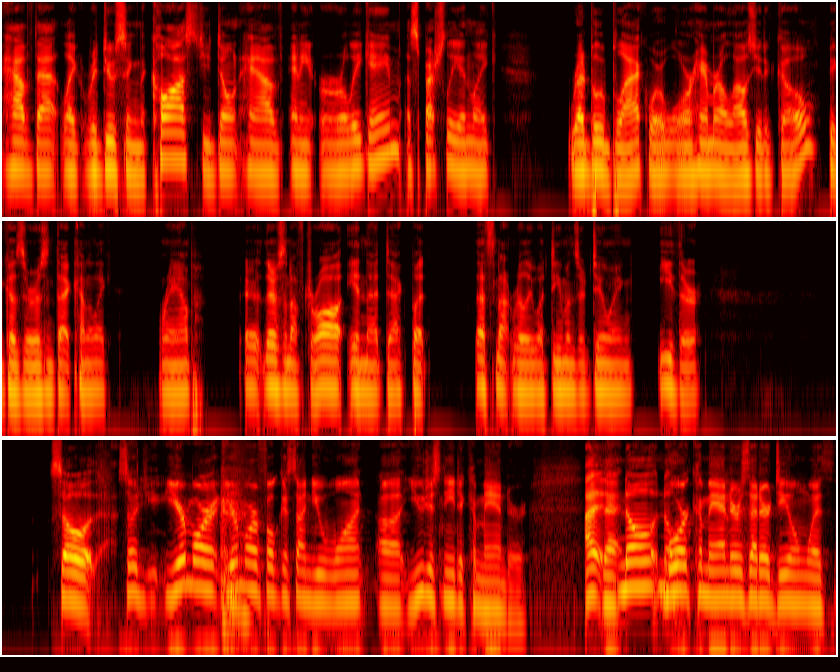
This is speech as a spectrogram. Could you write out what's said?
have that like reducing the cost. You don't have any early game especially in like red blue black where warhammer allows you to go because there isn't that kind of like ramp. There, there's enough draw in that deck but that's not really what demons are doing either so So you're more you're more focused on you want uh you just need a commander. i That no no More commanders that are dealing with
